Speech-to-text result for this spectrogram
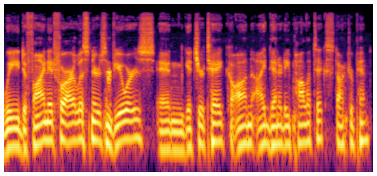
We define it for our listeners and viewers and get your take on identity politics, Dr. Pinn?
